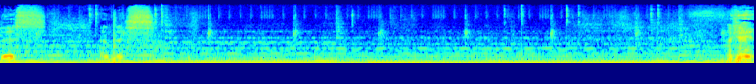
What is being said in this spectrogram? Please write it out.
This and this. Okay.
